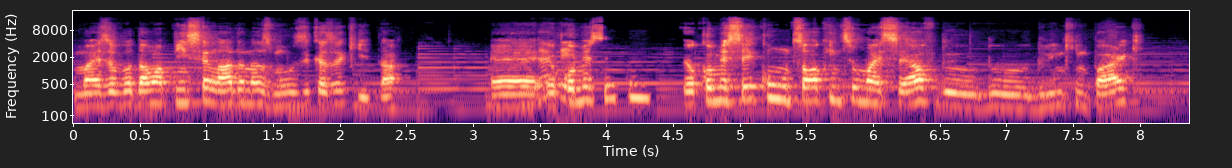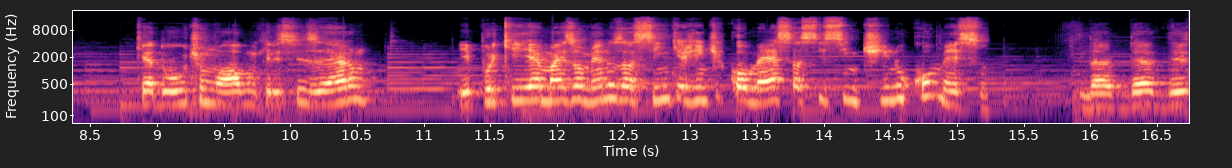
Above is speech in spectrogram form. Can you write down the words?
Mas eu vou dar uma pincelada nas músicas aqui, tá? É, eu, comecei com, eu comecei com Talking to Myself do, do, do Linkin Park, que é do último álbum que eles fizeram, e porque é mais ou menos assim que a gente começa a se sentir no começo da, de, de,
